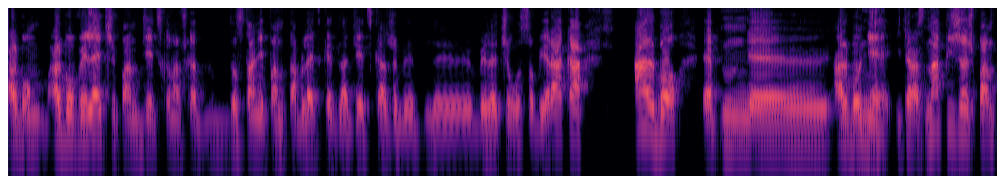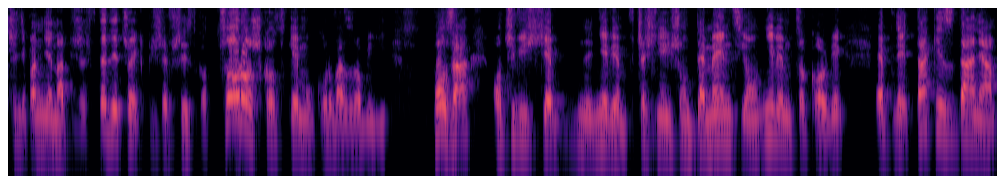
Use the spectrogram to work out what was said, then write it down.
albo, albo wyleczy pan dziecko, na przykład dostanie pan tabletkę dla dziecka, żeby wyleczyło sobie raka, albo, albo nie. I teraz napiszesz pan, czy nie pan nie napiszesz. Wtedy człowiek pisze wszystko. Co Roszkowskiemu kurwa zrobili? Poza oczywiście, nie wiem, wcześniejszą demencją, nie wiem cokolwiek. Takie zdania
